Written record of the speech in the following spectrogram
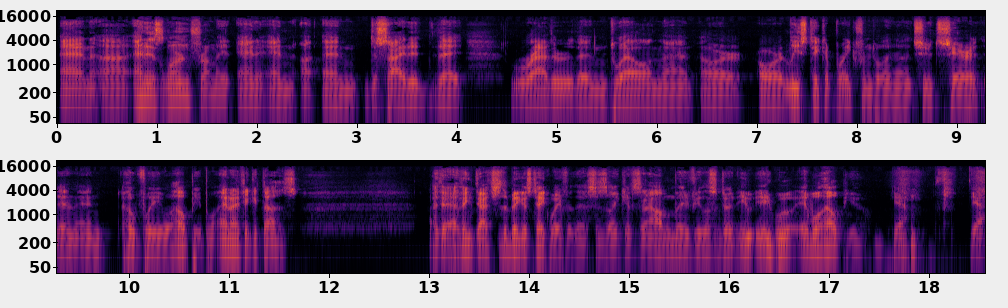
and uh, and has learned from it and and uh, and decided that rather than dwell on that or or at least take a break from dwelling on it she'd share it and and hopefully it will help people. And i think it does I, th- I think that's the biggest takeaway for this is like it's an album that if you listen to it you, it will it will help you. Yeah. Yeah.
